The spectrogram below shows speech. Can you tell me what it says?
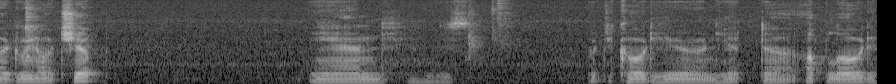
Arduino chip, and just put your code here and hit uh, upload.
